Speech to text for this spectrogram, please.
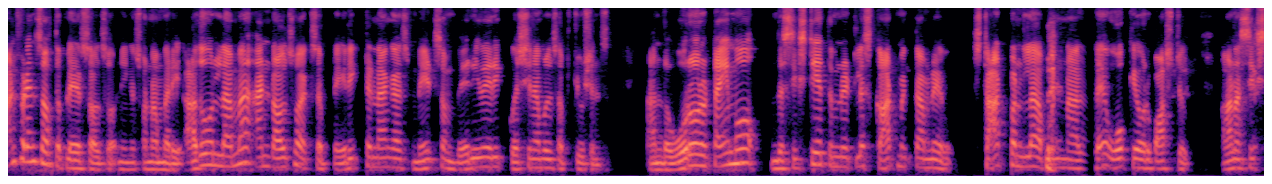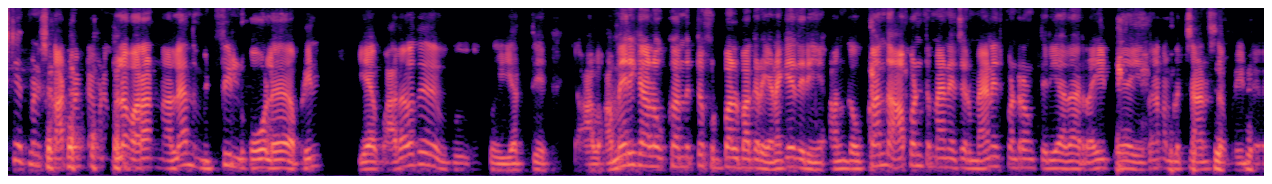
confidence of the players also நீங்க சொன்ன மாதிரி. அதுவும் இல்லாம and also except Erik Ten Hag has made some very very questionable substitutions அந்த ஒரு ஒரு டைமும் இந்த சிக்ஸ்டியத் மினிட்ல ஸ்காட் மெக்டாம்னே ஸ்டார்ட் பண்ணல அப்படின்னாலே ஓகே ஒரு பாசிட்டிவ் ஆனா சிக்ஸ்டியத் மினிட் ஸ்காட் மெக்டாம்னே உள்ள வராதனால அந்த மிட்ஃபீல்ட் ஹோலு அப்படின்னு அதாவது அமெரிக்கால உட்காந்துட்டு ஃபுட்பால் பாக்குற எனக்கே தெரியும். அங்க உட்காந்து ஆப்பன்ட் மேனேஜர் மேனேஜ் பண்றவங்க தெரியாதா? ரைட் இதுதான் நம்மளுக்கு சான்ஸ் அப்படின்ட்டு.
